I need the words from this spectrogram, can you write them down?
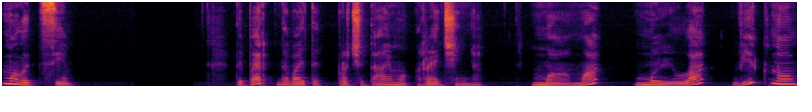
Молодці. Тепер давайте прочитаємо речення. Мама мила вікно.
